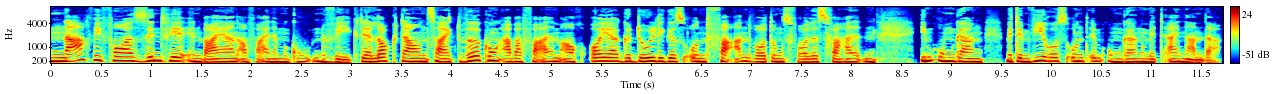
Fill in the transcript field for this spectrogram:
Nach wie vor sind wir in Bayern auf einem guten Weg. Der Lockdown zeigt Wirkung, aber vor allem auch euer geduldiges und verantwortungsvolles Verhalten im Umgang mit dem Virus und im Umgang miteinander.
